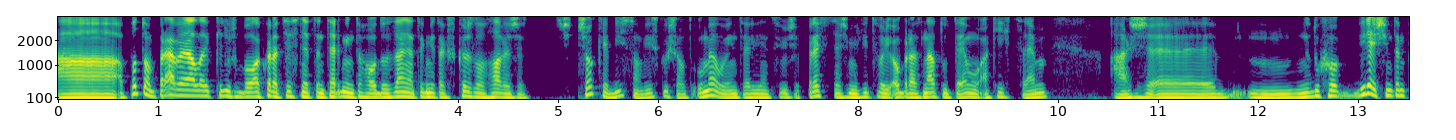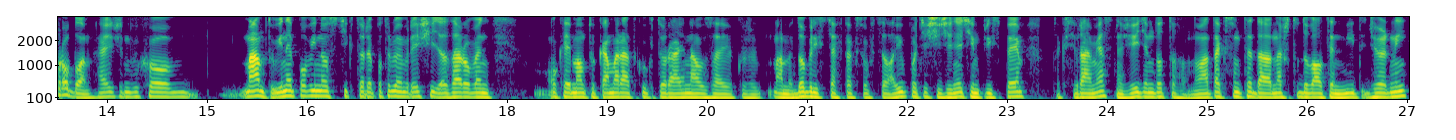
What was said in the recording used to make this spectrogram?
A, a potom práve, ale keď už bol akorát tesne ten termín toho odozdania, tak mi tak skrzlo v hlave, že čo keby som vyskúšal tú umelú inteligenciu, že presne, že mi vytvorí obraz na tú tému, aký chcem a že mm, jednoducho vyrieším ten problém, hej, že jednoducho mám tu iné povinnosti, ktoré potrebujem riešiť a zároveň OK, mám tu kamarátku, ktorá je naozaj, akože máme dobrý vzťah, tak som chcela ju potešiť, že niečím prispiem, tak si vravím jasné, že idem do toho. No a tak som teda naštudoval ten Meet Journey,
